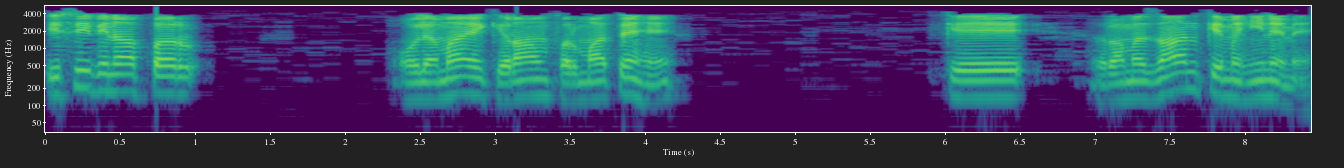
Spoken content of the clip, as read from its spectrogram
اسی بنا پر علماء کرام فرماتے ہیں کہ رمضان کے مہینے میں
